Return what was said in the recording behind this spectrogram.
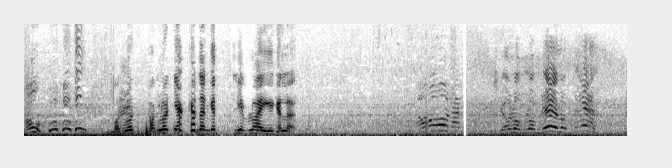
เอ้าบักรถบักรถยักษ์คันนั้นก็เรียบร้อยกันละเดี๋ยวลมลมเด้ลมเด้มัน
